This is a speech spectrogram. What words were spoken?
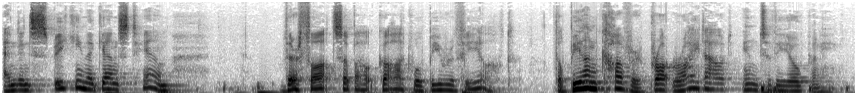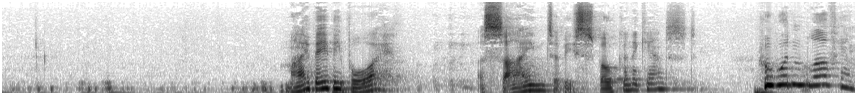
And in speaking against him, their thoughts about God will be revealed. They'll be uncovered, brought right out into the opening. My baby boy, a sign to be spoken against? Who wouldn't love him?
